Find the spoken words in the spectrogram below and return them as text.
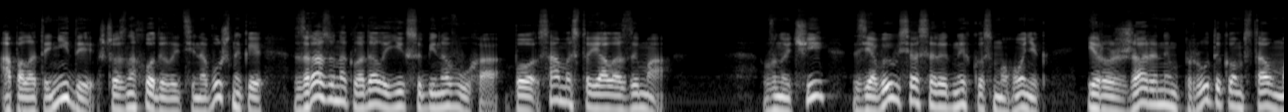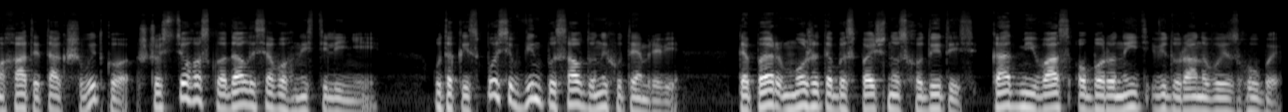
а палатиніди, що знаходили ці навушники, зразу накладали їх собі на вуха, бо саме стояла зима. Вночі з'явився серед них космогонік і розжареним прутиком став махати так швидко, що з цього складалися вогнисті лінії. У такий спосіб він писав до них у темряві Тепер можете безпечно сходитись, кадмій вас оборонить від уранової згуби.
